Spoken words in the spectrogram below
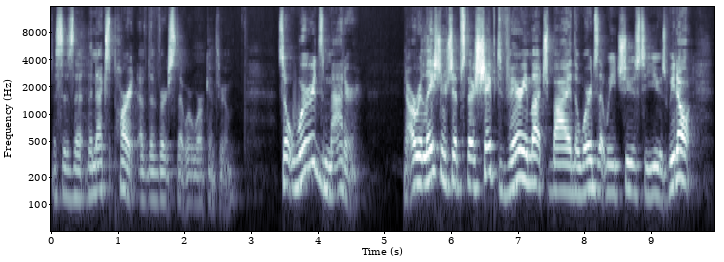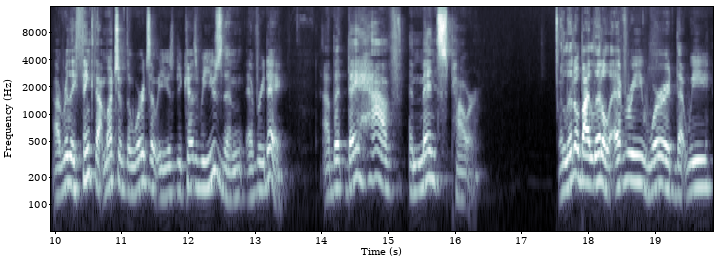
This is the, the next part of the verse that we're working through. So words matter. Now, our relationships, they're shaped very much by the words that we choose to use. We don't uh, really think that much of the words that we use because we use them every day. Uh, but they have immense power. And little by little, every word that we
